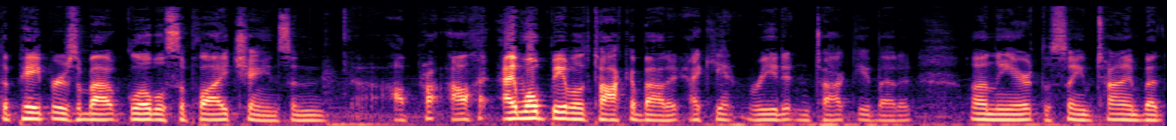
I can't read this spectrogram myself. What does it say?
the paper is about global supply chains. And I'll, I'll I won't be able to talk about it. I can't read it and talk to you about it on the air at the same time, but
